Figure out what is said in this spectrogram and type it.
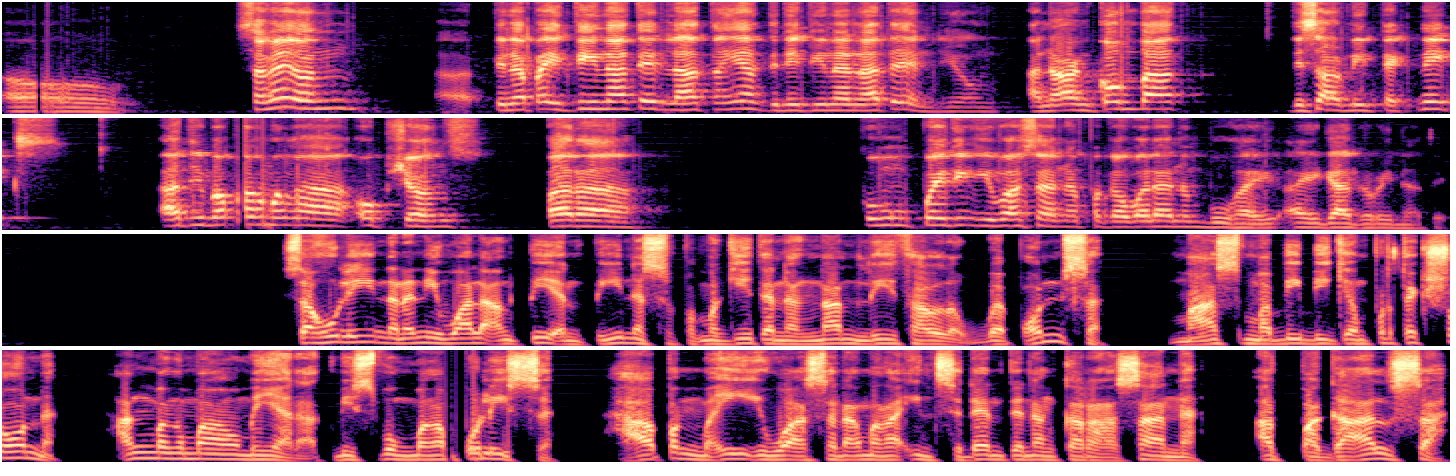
oh, sa ngayon, uh, pinapaigting natin lahat ng yan, tinitingnan natin yung unarmed combat, disarming techniques, at iba pang mga options para kung pwedeng iwasan ang pagkawala ng buhay ay gagawin natin. Sa huli, nananiwala ang PNP na sa pamagitan ng non-lethal weapons, mas mabibigyang proteksyon ang mga mamamayan at mismong mga pulis habang maiiwasan ang mga insidente ng karahasan at pag-aalsa.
